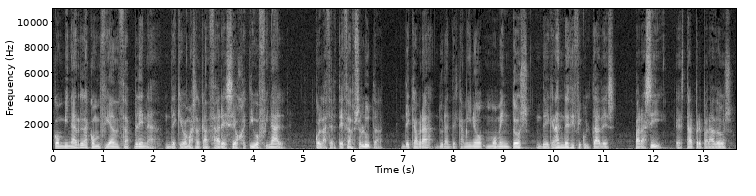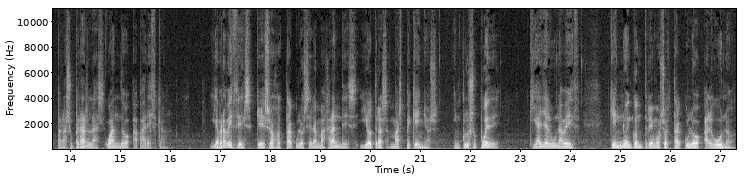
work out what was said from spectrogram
combinar la confianza plena de que vamos a alcanzar ese objetivo final con la certeza absoluta de que habrá durante el camino momentos de grandes dificultades para así estar preparados para superarlas cuando aparezcan. Y habrá veces que esos obstáculos serán más grandes y otras más pequeños. Incluso puede que haya alguna vez que no encontremos obstáculo alguno.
